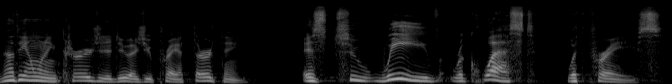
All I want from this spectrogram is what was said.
Another thing I want to encourage you to do as you pray, a third thing, is to weave request with praise.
